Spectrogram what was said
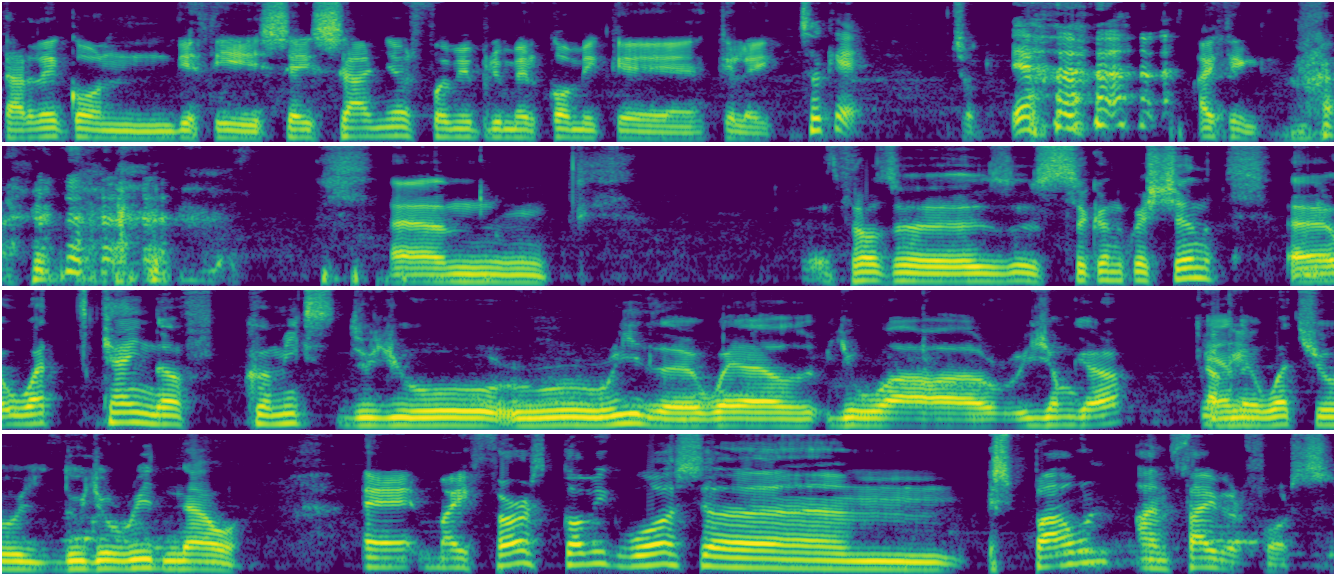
Tarde con 16 años fue mi primer cómic que, que leí. It's okay. So, I think. Um, for the, the second question, uh, what kind of comics do you read while you are younger, Okay. and what you do you read now? Uh, my first comic was um, Spawn and Cyberforce.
